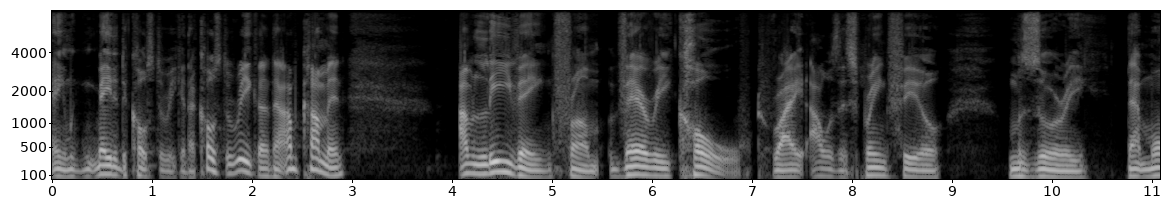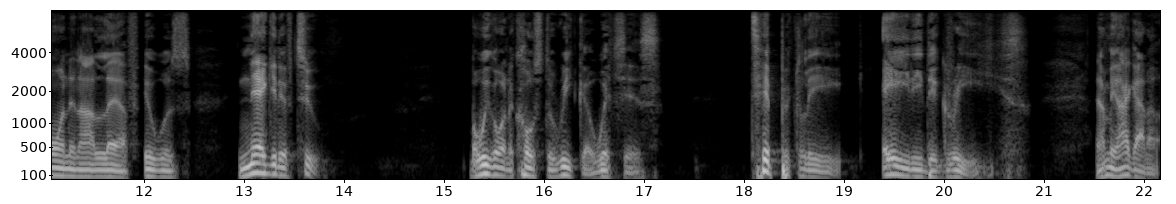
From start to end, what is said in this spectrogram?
and we made it to Costa Rica. Now, Costa Rica, now I'm coming, I'm leaving from very cold, right? I was in Springfield, Missouri. That morning I left, it was negative two. But we're going to Costa Rica, which is typically 80 degrees. I mean, I got a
